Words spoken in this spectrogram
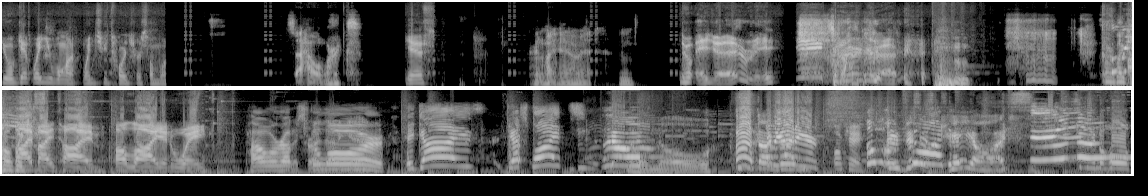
You will get what you want once you torture someone. Is that how it works? Yes. I might have it. No. eh, Shut I'll Oh buy my time. I'll lie and wait. Power I'm ups galore. Hey guys, guess what? No, Oh no. Ah, not get me out of here. Okay. Oh my dude, this god. is chaos. Get me in the hole.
